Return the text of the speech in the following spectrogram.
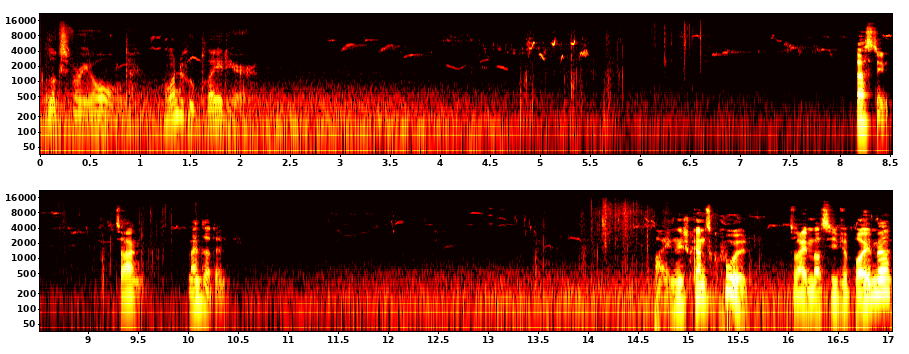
It looks very old. I wonder who played here. Das Ding. Sagen. Meint er denn? War eigentlich ganz cool. Zwei massive Bäume.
